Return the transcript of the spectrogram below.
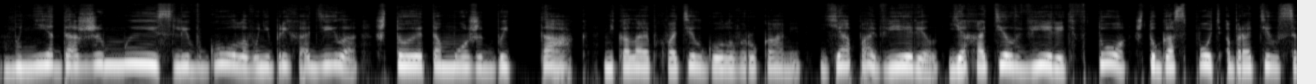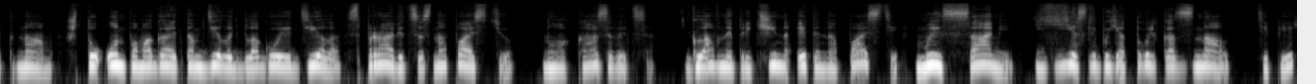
Мне даже мысли в голову не приходило, что это может быть так. Николай обхватил голову руками. Я поверил, я хотел верить в то, что Господь обратился к нам, что Он помогает нам делать благое дело, справиться с напастью. Но оказывается, главная причина этой напасти — мы сами. Если бы я только знал. Теперь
